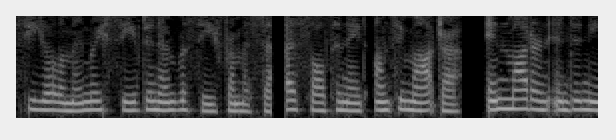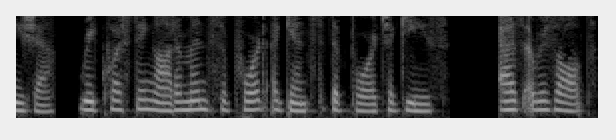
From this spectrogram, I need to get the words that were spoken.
Suleiman received an embassy from a sultanate on Sumatra, in modern Indonesia, requesting Ottoman support against the Portuguese. As a result,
